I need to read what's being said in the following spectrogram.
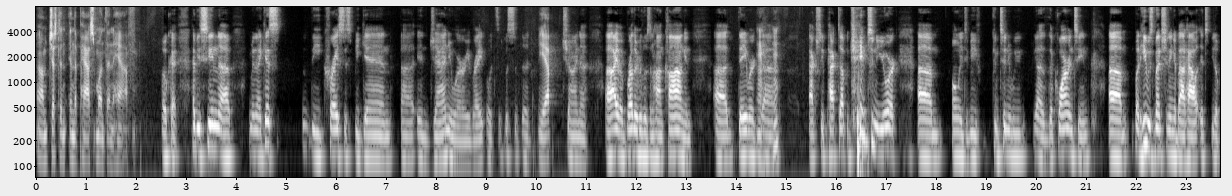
um, just in, in the past month and a half. Okay. Have you seen? Uh, I mean, I guess the crisis began uh, in January, right? Uh, yep. China. Uh, I have a brother who lives in Hong Kong, and uh, they were uh, mm-hmm actually packed up and came to New York, um, only to be continuing uh, the quarantine. Um, but he was mentioning about how it's you know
